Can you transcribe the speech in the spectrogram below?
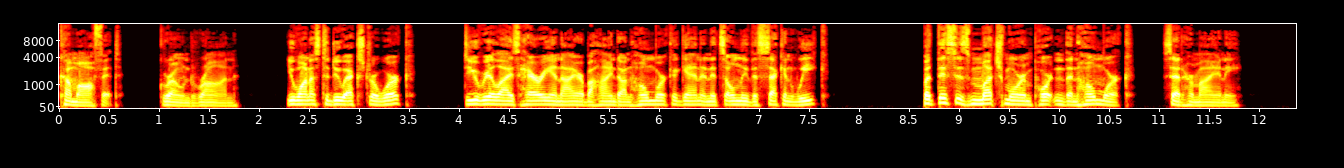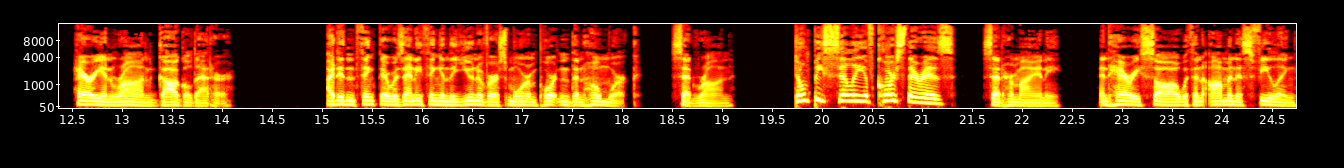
Come off it, groaned Ron. You want us to do extra work? Do you realize Harry and I are behind on homework again and it's only the second week? But this is much more important than homework, said Hermione. Harry and Ron goggled at her. I didn't think there was anything in the universe more important than homework, said Ron. Don't be silly, of course there is, said Hermione, and Harry saw with an ominous feeling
